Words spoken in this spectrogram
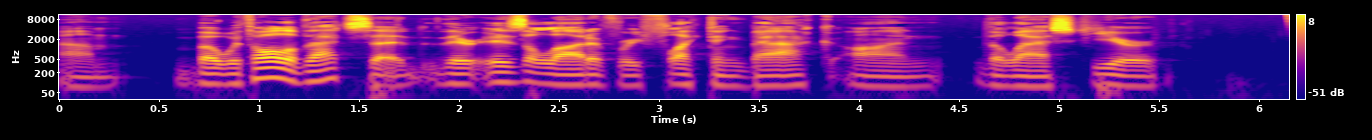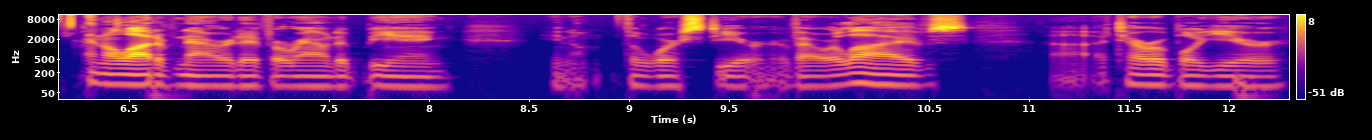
Um, but with all of that said, there is a lot of reflecting back on the last year and a lot of narrative around it being you know, the worst year of our lives, uh, a terrible year,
